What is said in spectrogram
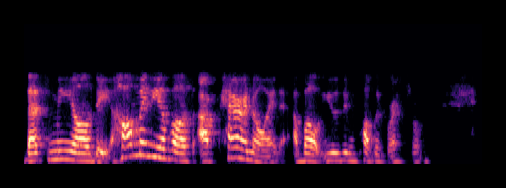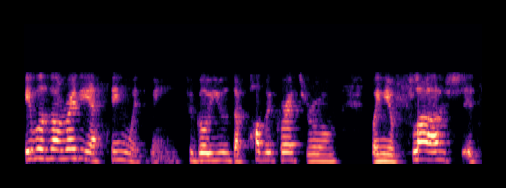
That's me all day. How many of us are paranoid about using public restrooms? It was already a thing with me to go use a public restroom. When you flush, it's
